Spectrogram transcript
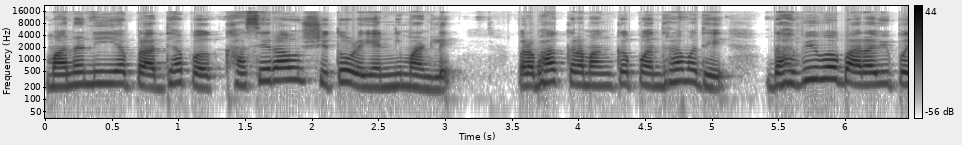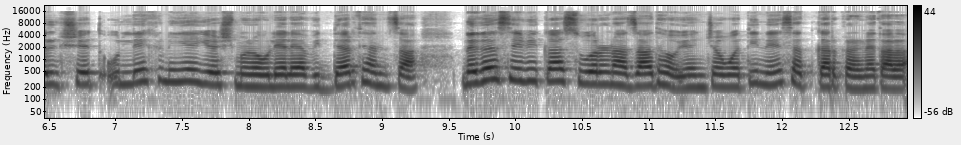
माननीय प्राध्यापक खासेराव शितोळे यांनी मांडले. प्रभाग क्रमांक पंधरामध्ये दहावी व बारावी परीक्षेत उल्लेखनीय यश मिळवलेल्या विद्यार्थ्यांचा नगरसेविका सुवर्णा जाधव यांच्या वतीने सत्कार करण्यात आला.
